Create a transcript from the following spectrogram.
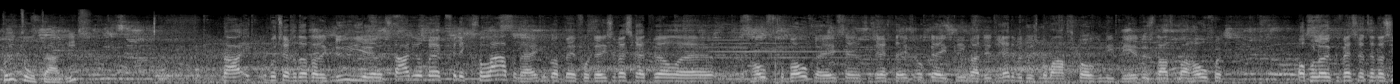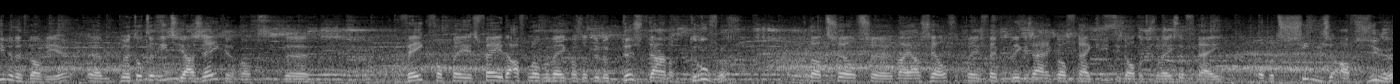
pruttelt daar iets? Nou, ik moet zeggen dat wat ik nu hier in het stadion merk, vind ik gelatenheid. Omdat men voor deze wedstrijd wel eh, het hoofd gebogen heeft en gezegd heeft... oké, prima, dit redden we dus normaal gesproken niet meer. Dus laten we maar hopen op een leuke wedstrijd en dan zien we het wel weer. Ehm pruttelt er iets? Jazeker, want de week van PSV de afgelopen week was natuurlijk dusdanig droevig. Dat zelfs, eh, nou ja, zelfs het PSV-publiek is eigenlijk wel vrij kritisch altijd geweest. En vrij op het cynische afzuur.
